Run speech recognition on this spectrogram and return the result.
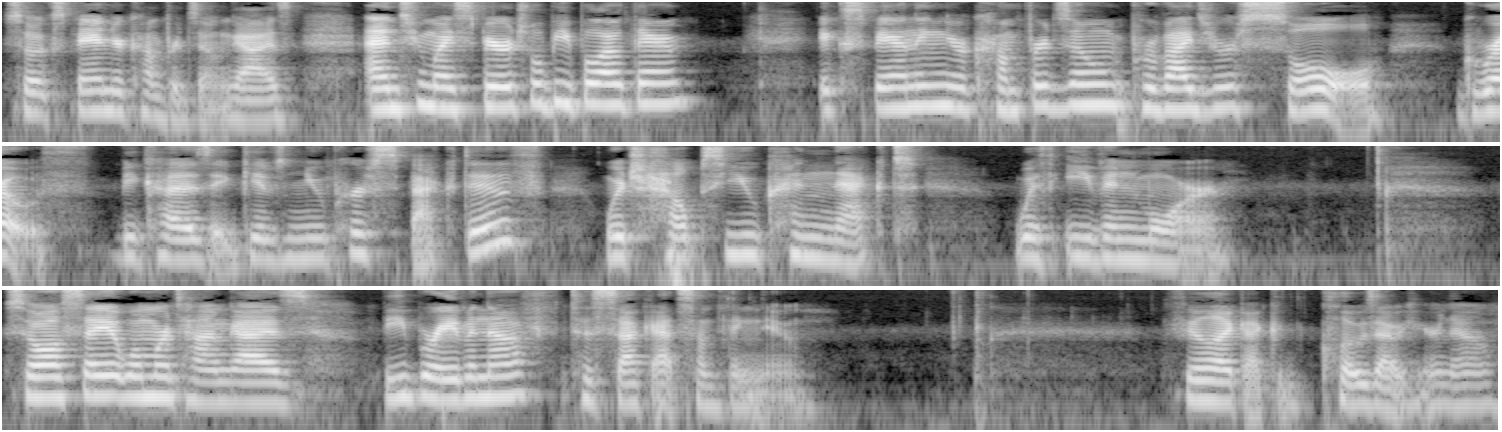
So expand your comfort zone, guys. And to my spiritual people out there, expanding your comfort zone provides your soul growth because it gives new perspective, which helps you connect with even more. So I'll say it one more time, guys. Be brave enough to suck at something new. I feel like I could close out here now.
